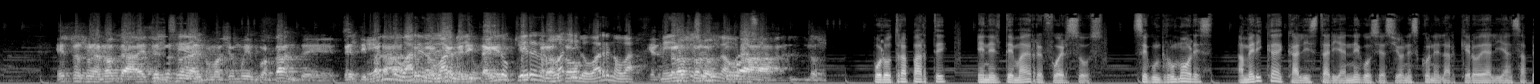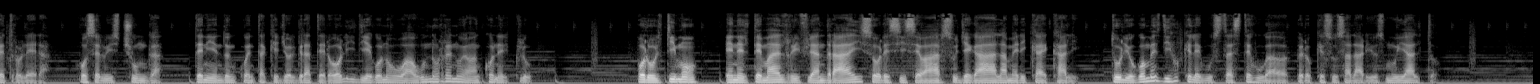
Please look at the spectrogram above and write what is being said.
Esto es una nota, esto Sí, es sí. una información muy importante, Sí, para lo va a renovar, Él que- lo quiere renovar trozo- y lo va a renovar. Me que es un suba los Por otra parte, en el tema de refuerzos, según rumores, América de Cali estaría en negociaciones con el arquero de Alianza Petrolera, José Luis Chunga, teniendo en cuenta que Joel Graterol y Diego Novoa aún no renuevan con el club. Por último, en el tema del rifle Andrade y sobre si se va a dar su llegada al América de Cali, Tulio Gómez dijo que le gusta a este jugador pero que su salario es muy alto.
